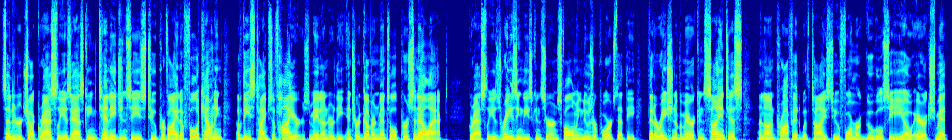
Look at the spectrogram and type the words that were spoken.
Senator Chuck Grassley is asking 10 agencies to provide a full accounting of these types of hires made under the Intergovernmental Personnel Act. Grassley is raising these concerns following news reports that the Federation of American Scientists a nonprofit with ties to former Google CEO Eric Schmidt,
